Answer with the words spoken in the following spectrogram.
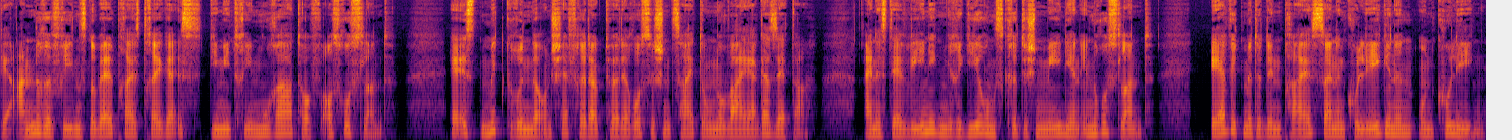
Der andere Friedensnobelpreisträger ist Dmitri Muratov aus Russland. Er ist Mitgründer und Chefredakteur der russischen Zeitung Novaya Gazeta, eines der wenigen regierungskritischen Medien in Russland. Er widmete den Preis seinen Kolleginnen und Kollegen.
